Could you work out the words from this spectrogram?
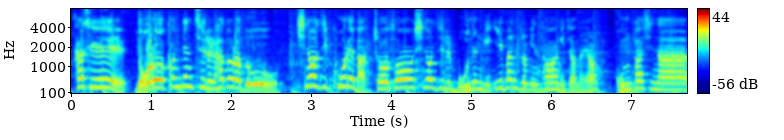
사실 여러 컨텐츠를 하더라도 시너지 콜에 맞춰서 시너지를 모는 게 일반적인 상황이잖아요. 공팟이나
